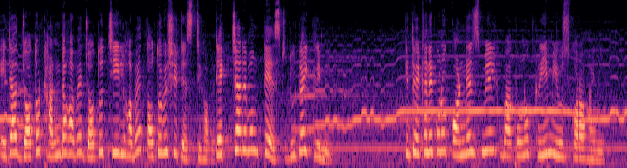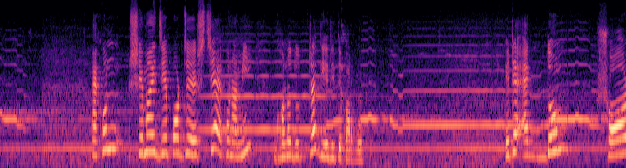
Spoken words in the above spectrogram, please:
এটা যত ঠান্ডা হবে, যত চিল হবে, তত বেশি টেস্টি হবে। টেক্সচার এবং টেস্ট দুটাই ক্রিমি। কিন্তু এখানে কোনো কনডেন্স মিল্ক বা কোনো ক্রিম ইউজ করা হয়নি। এখন সেমাই যে পর্যায়ে এসছে, এখন আমি ঘন দুধটা দিয়ে দিতে পারব। এটা একদম সর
